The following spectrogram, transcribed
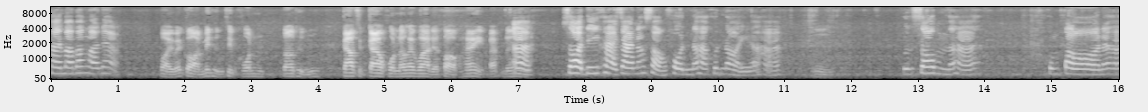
ใครมาบ้างแล้วเนี่ย ปล่อยไว้ก่อนไม่ถึงสิบคนตอนถึงเก้าสิบเก้าคนแล้วค่อยว่า เดี๋ยวตอบให้แป๊บหนึ่งอะสวัสดีค่ะอาจารย์ทั้งสองคนนะคะ คุณหน่อยนะคะ อืมคุณส้มนะคะ คุณปอนะค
